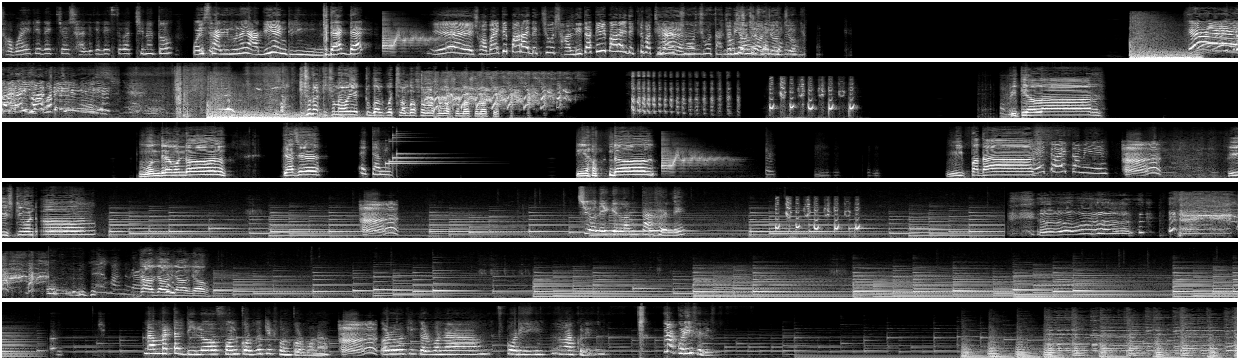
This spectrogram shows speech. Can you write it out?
সবাইকে দেখছে ওই শালিকে দেখতে পাচ্ছি না তো? ওই শালি মনে হয় আগেই এন্ট্রি নিয়ে দেখ দেখ। এ সবাইকে পাড়ায় দেখছি ওই শালিটাকেই পাড়ায় দেখতে পাচ্ছি না হ্যাঁ চো চো তাড়াতাড়ি চো, চো চো, চো চো, চো। কিছু না কিছু না ওই একটু গল্প করছিলাম বসো বসো বসো বসো বসো প্রীতি হালদার মন্দিরা মন্ডল কে আছে? এটা আমি। প্রিয়া মন্ডল নিপা দাস। এই তো এই তো আমি। বৃষ্টি মন্ডল চলে গেলাম তাহলে। যাও যাও যাও। যাও নাম্বারটা দিল ফোন করব কি ফোন করব না? করব কি করব না, করি না করি, না করেই ফেলি।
